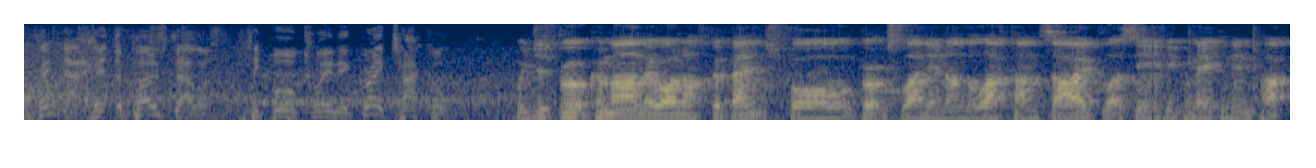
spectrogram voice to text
I think that hit the post, Alan. I think ball cleaning. Great tackle. We just brought Kamano on off the bench for Brooks Lennon on the left-hand side. Let's see if he can make an impact.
